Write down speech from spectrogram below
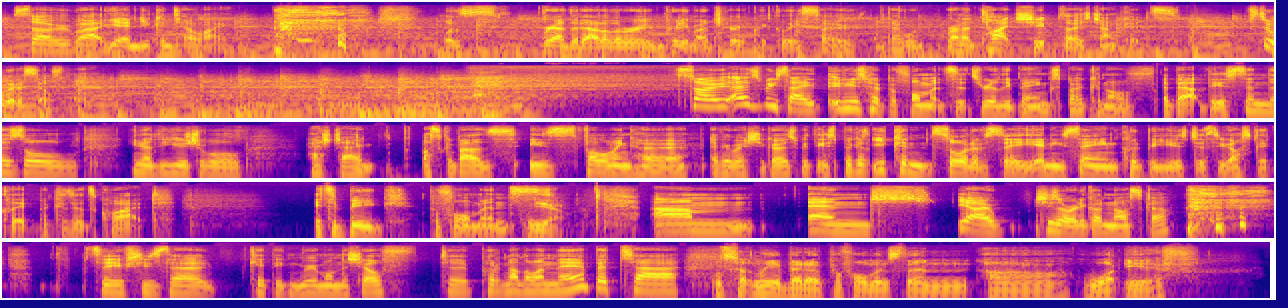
So uh, yeah, and you can tell I was rounded out of the room pretty much very quickly. So they would run a tight ship. Those junkets. Still got a selfie. So, as we say, it is her performance that's really being spoken of about this. And there's all, you know, the usual hashtag Oscar buzz is following her everywhere she goes with this because you can sort of see any scene could be used as the Oscar clip because it's quite, it's a big performance. Yeah. Um, and yeah, she's already got an Oscar. see if she's uh, keeping room on the shelf to put another one there. But uh, well, certainly a better performance than uh, What If.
